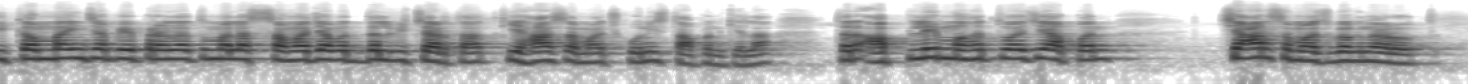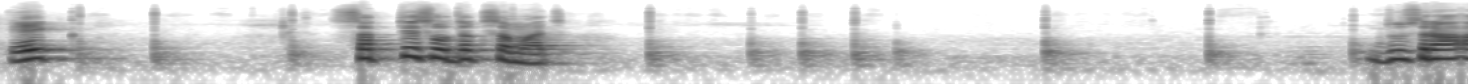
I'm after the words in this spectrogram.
की कंबाईनच्या पेपराला तुम्हाला समाजाबद्दल विचारतात की हा समाज कोणी स्थापन केला? तर आपले महत्त्वाचे आपण चार समाज बघणार आहोत. एक सत्यशोधक समाज. दुसरा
